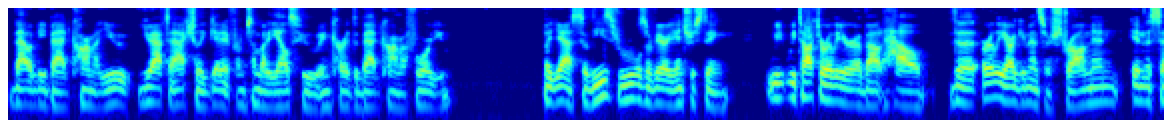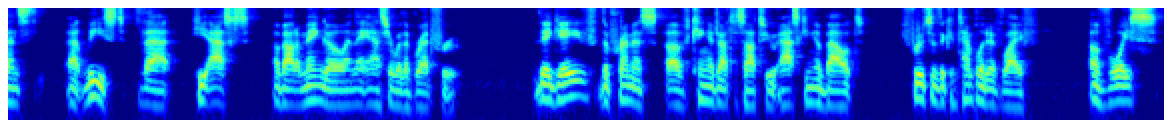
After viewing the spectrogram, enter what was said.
that would be bad karma. You you have to actually get it from somebody else who incurred the bad karma for you. But yeah, so these rules are very interesting. We we talked earlier about how the early arguments are straw men in the sense at least that he asks about a mango and they answer with a breadfruit. They gave the premise of King Ajatasattu asking about fruits of the contemplative life a voice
